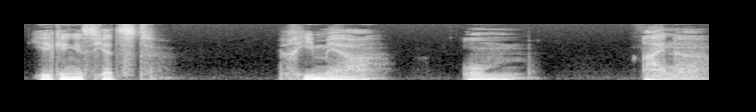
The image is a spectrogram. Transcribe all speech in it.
Hier ging es jetzt primär um eine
